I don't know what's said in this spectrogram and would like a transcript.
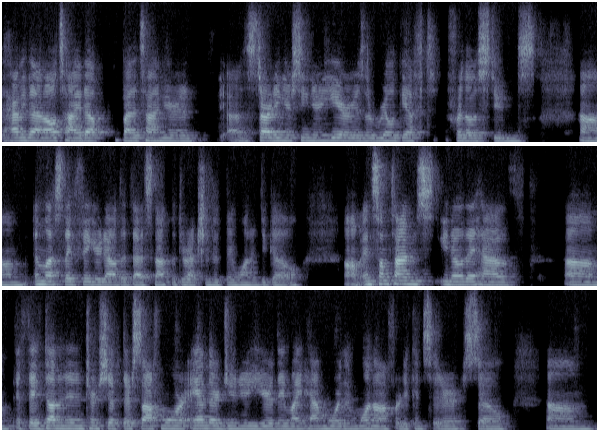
having that all tied up by the time you're uh, starting your senior year is a real gift for those students um, unless they figured out that that's not the direction that they wanted to go. Um, and sometimes, you know, they have, um, if they've done an internship their sophomore and their junior year, they might have more than one offer to consider. So, um,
